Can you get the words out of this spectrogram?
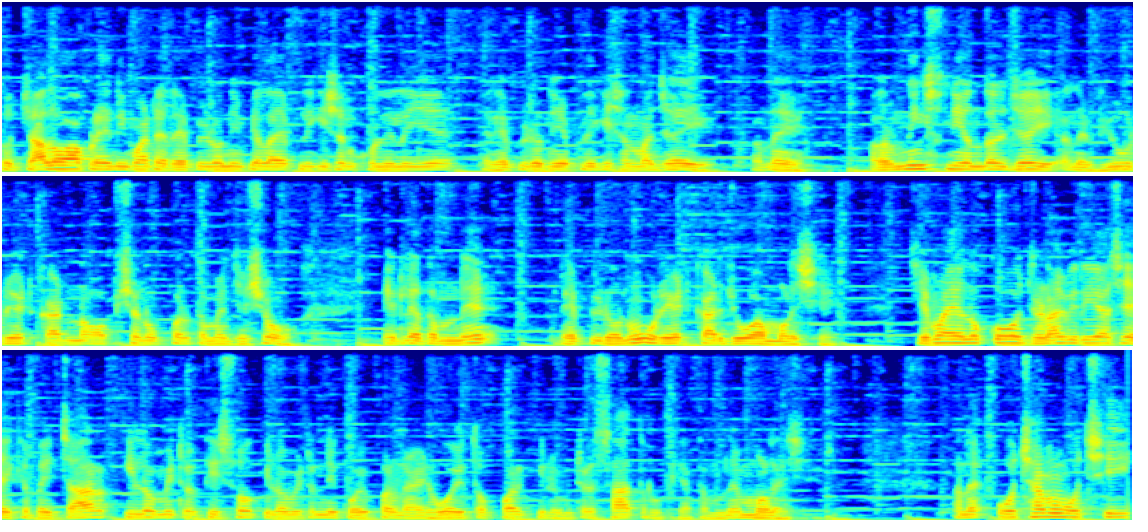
તો ચાલો આપણે એની માટે રેપિડોની પહેલાં એપ્લિકેશન ખોલી લઈએ. રેપિડોની એપ્લિકેશનમાં જઈ અને અર્નિંગ્સની અંદર જઈ અને વ્યૂ રેડ કાર્ડના ઓપ્શન ઉપર તમે જશો, એટલે તમને રેપિડોનું રેડ કાર્ડ જોવા મળશે. જેમાં એ લોકો જણાવી રહ્યા છે કે ભાઈ ચાર કિલોમીટરથી સો કિલોમીટરની કોઈ પણ રાઈડ હોય તો પર કિલોમીટર સાત રૂપિયા તમને મળે છે. અને ઓછામાં ઓછી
